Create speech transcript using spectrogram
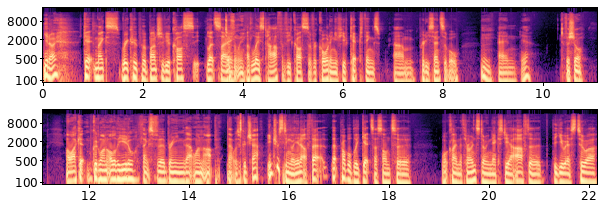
you know, get makes recoup a bunch of your costs. Let's say Definitely. at least half of your costs of recording if you've kept things um, pretty sensible. Hmm. And yeah, for sure i like it good one oliver udall thanks for bringing that one up that was a good chat Interestingly enough, that that probably gets us onto what Claim of Thrones doing next year after the US tour.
